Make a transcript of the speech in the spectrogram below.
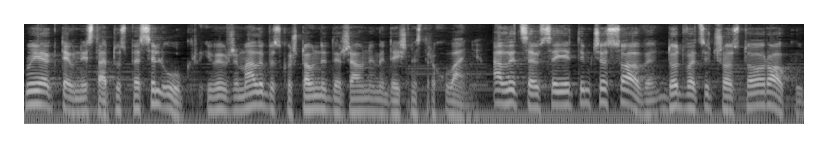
ну і активний статус песель Укр, і ви вже мали безкоштовне державне медичне страхування. Але це все є тимчасове до 26-го року.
